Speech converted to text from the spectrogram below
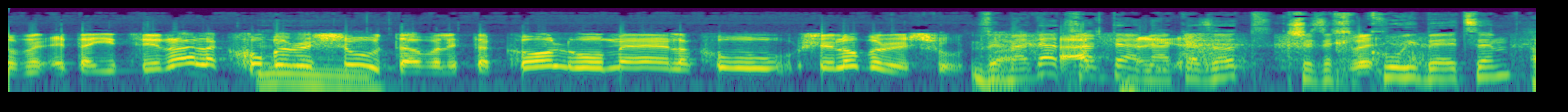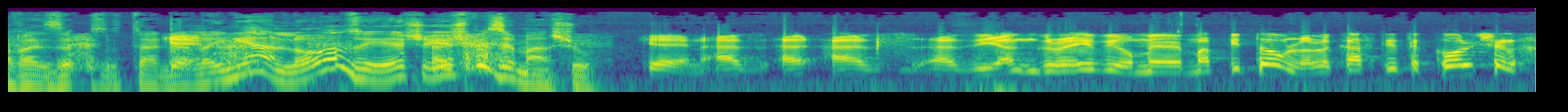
אומרת, את היצירה לקחו ברשות, אבל את הקול הוא אומר לקחו שלא ברשות. ומה דעתך על טענה כזאת? שזה ו- חיקוי בעצם? אבל זו טענה כן. לעניין, לא? זה- יש יש בזה משהו. כן, אז, אז, אז יאנג גרייבי אומר, מה פתאום, לא לקחתי את הקול שלך,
